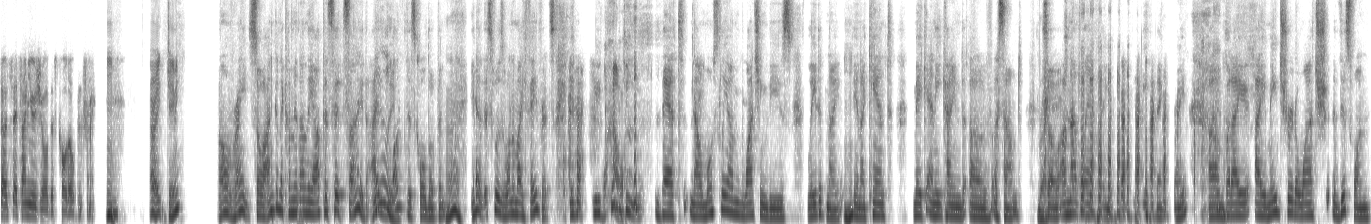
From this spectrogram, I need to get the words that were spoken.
so it's it's unusual this cold open for me. Hmm. All right, Jamie. All right. So I'm going to come in on the opposite side. Really? I love this cold open. Oh. Yeah, this was one of my favorites. It, it Wow. could be that now mostly I'm watching these late at night Mm-hmm. and I can't make any kind of a sound. Right. So I'm not laughing at anything, right? Um, but I I made sure to watch this one.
